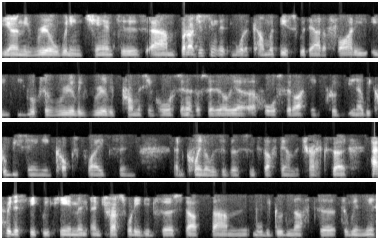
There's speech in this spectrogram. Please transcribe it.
the only real winning chances. Um, but I just think there's more to come with this without a fight. He, he, he looks a really, really promising horse. And as I said earlier, a horse that I think could, you know, we could be seeing in Cox Plates and, and Queen Elizabeth and stuff down the track. So happy to stick with him and, and trust what he did first up um, will be good enough to, to win this.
